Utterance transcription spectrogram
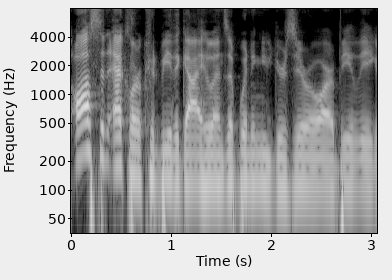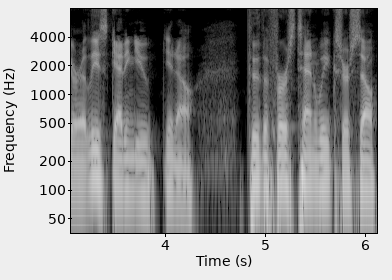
Austin Ekeler could be the guy who ends up winning you your zero RB league or at least getting you, you know, through the first 10 weeks or so.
